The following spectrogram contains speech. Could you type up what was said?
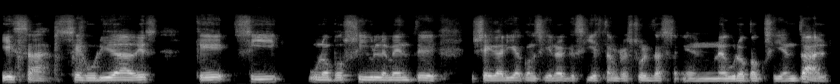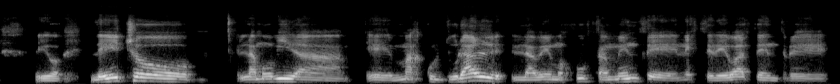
esas seguridades que sí uno posiblemente llegaría a considerar que sí están resueltas en Europa occidental. Digo, de hecho, la movida eh, más cultural la vemos justamente en este debate entre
